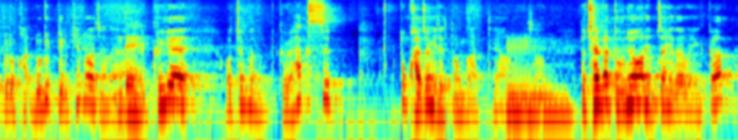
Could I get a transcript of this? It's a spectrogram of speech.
그런 과- 노력들이 필요하잖아요. 네. 그게 어떻게 보면 그 학습 또 과정이 됐던 것 같아요. 그래서 음. 또 제가 또 운영하는 입장이다 보니까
